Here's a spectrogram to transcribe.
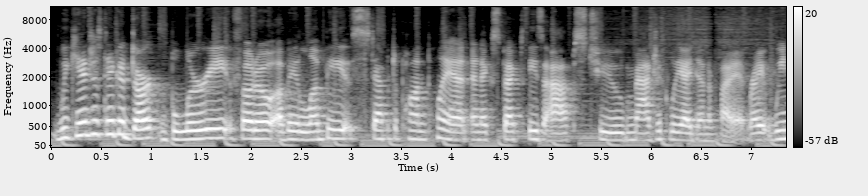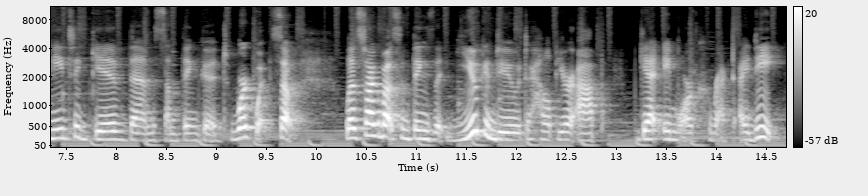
We can't just take a dark, blurry photo of a lumpy, stepped upon plant and expect these apps to magically identify it, right? We need to give them something good to work with. So let's talk about some things that you can do to help your app get a more correct ID.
